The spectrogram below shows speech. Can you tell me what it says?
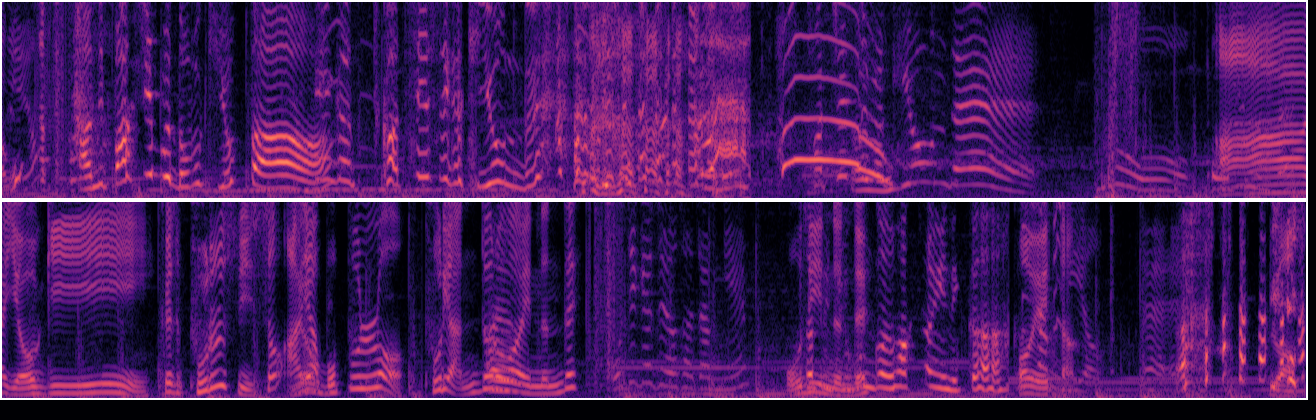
아니라고? 아니 박시분 너무 귀엽다. 그러니까 같이 있으니까 귀여운데? 같이 있으면 귀여운데 아 여기 그래서 부를 수 있어? 아니야 못 불러 불이 안 들어와 아유. 있는데? 어디 계세요 사장님? 어디 어차피 있는데? 죽은 건 확정이니까. 어 여기 있다. 예, 예. 일로 와봐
